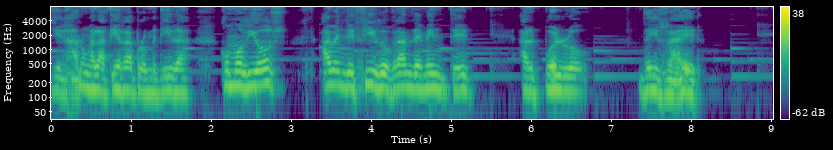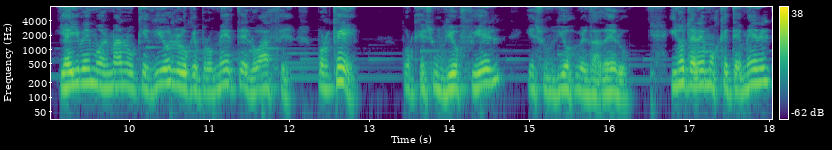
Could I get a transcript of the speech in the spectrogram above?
llegaron a la tierra prometida, como Dios ha bendecido grandemente al pueblo de Israel. Y ahí vemos, hermano, que Dios lo que promete lo hace. ¿Por qué? Porque es un Dios fiel y es un Dios verdadero. Y no tenemos que temer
